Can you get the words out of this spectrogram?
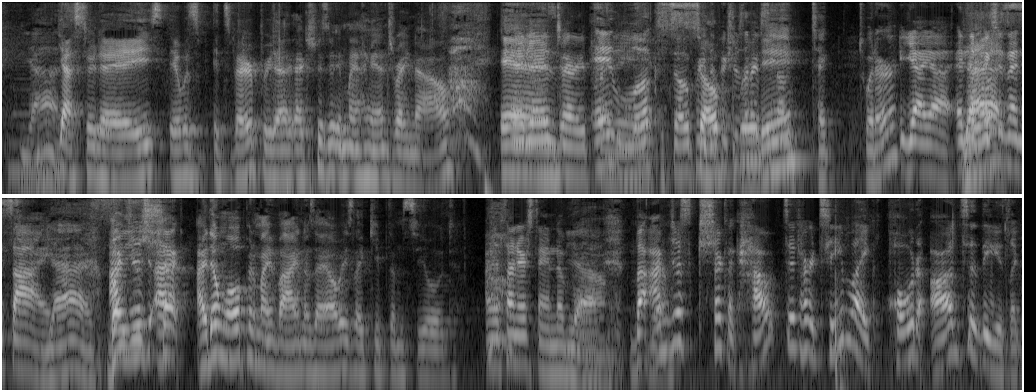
yes. yesterday. It was it's very pretty. I actually it's in my hands right now. It And is very pretty. It looks so pretty. so the pictures that I've seen pretty. on Tik Twitter. Yeah, yeah, and Yes. the pictures inside. Yes. But I'm just usually, I. I don't open my vinyls. I always like keep them sealed. And it's understandable. Yeah. But I'm just shook. Like, how did her team like hold on to these? Like,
